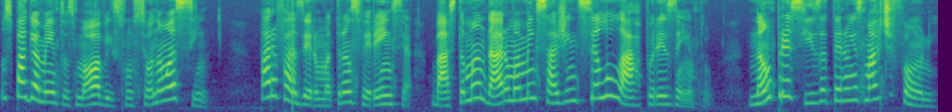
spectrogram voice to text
Os pagamentos móveis funcionam assim. Para fazer uma transferência, basta mandar uma mensagem de celular, por exemplo. Não precisa ter um smartphone.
